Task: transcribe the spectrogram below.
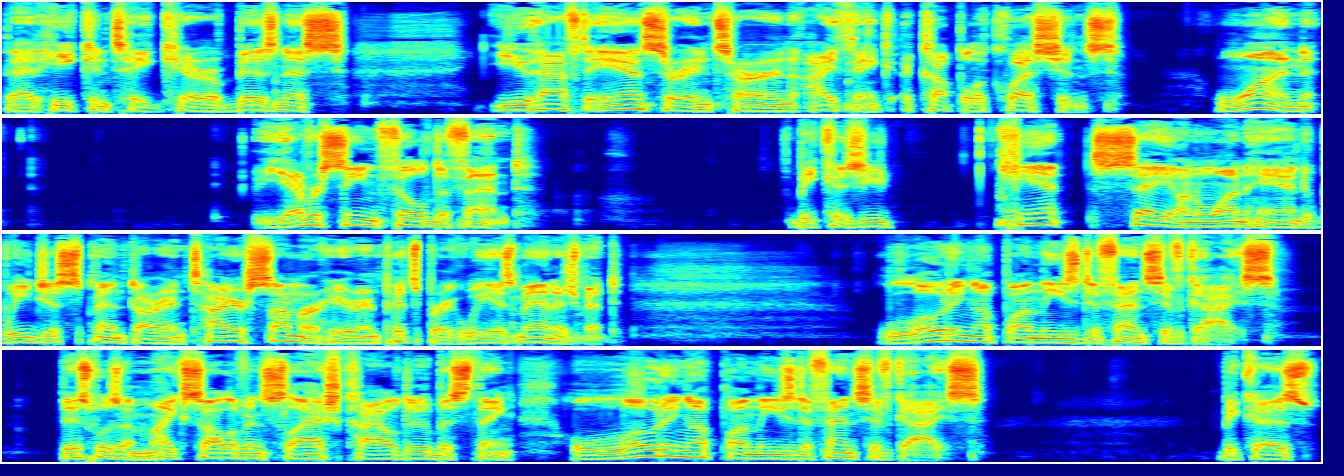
that he can take care of business, you have to answer in turn, I think, a couple of questions. One, you ever seen Phil defend? Because you can't say on one hand, we just spent our entire summer here in Pittsburgh, we as management, loading up on these defensive guys. This was a Mike Sullivan slash Kyle Dubas thing, loading up on these defensive guys. Because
